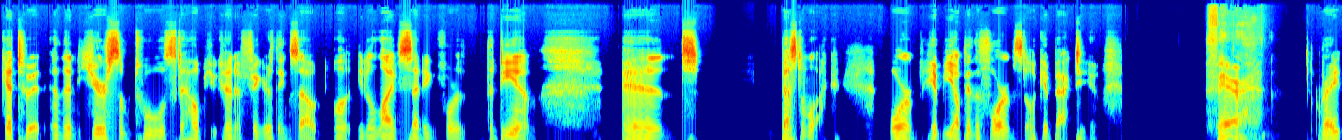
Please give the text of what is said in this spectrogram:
get to it, and then here's some tools to help you kind of figure things out on, in a live setting for the DM. And best of luck. Or hit me up in the forums and I'll get back to you. Fair. right?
